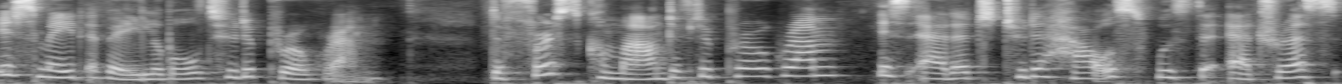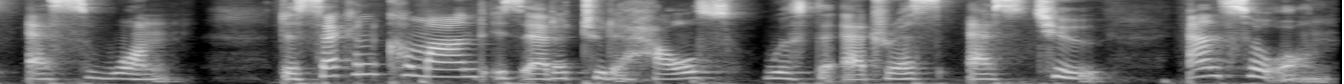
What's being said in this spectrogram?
is made available to the program. The first command of the program is added to the house with the address S1. The second command is added to the house with the address S2, and so on.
